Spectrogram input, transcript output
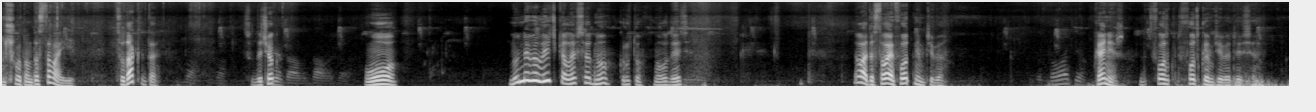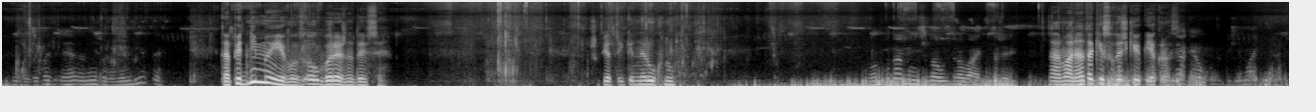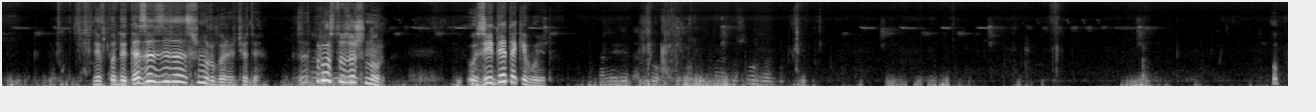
Ну що там, доставай її. Судак? Судачок? Да, да, да. О. Ну невеличка, але все одно. Круто, молодець. Давай, доставай, фоткнем тебе. Доставайте. Конечно. Фот, фоткаємо тебе, все. Ти е, не бігти? Та підніми його обережно, і все. Щоб я тільки не рухнув. Ну куди мені сюди ультравайт? Скажи. Нормально, на такі судачки якраз. Не впади. Да за, за, за шнур бери, що ти? За, просто за шнур. Зійде так і буде. Оп.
